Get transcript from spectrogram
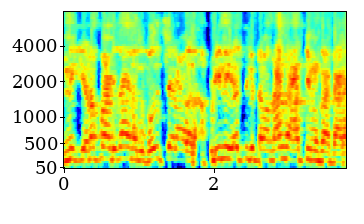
இன்னைக்கு எடப்பாடி தான் எனக்கு பொதுச் செயலாளர் அப்படின்னு ஏத்துக்கிட்டவன் தாங்க அதிமுக கார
